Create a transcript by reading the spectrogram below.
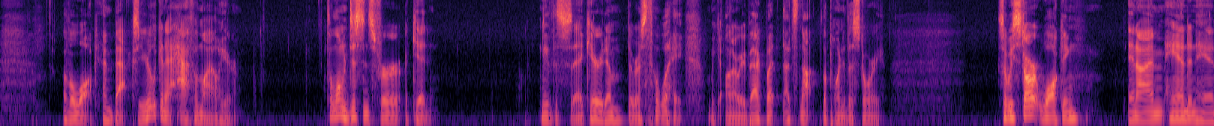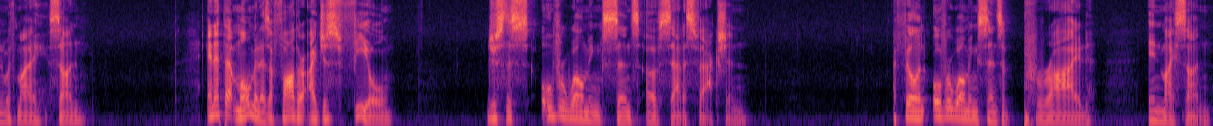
of a walk and back. So you're looking at half a mile here. It's a long distance for a kid. Needless to say, I carried him the rest of the way we get on our way back, but that's not the point of the story. So we start walking, and I'm hand in hand with my son. And at that moment, as a father, I just feel just this overwhelming sense of satisfaction I feel an overwhelming sense of pride in my son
